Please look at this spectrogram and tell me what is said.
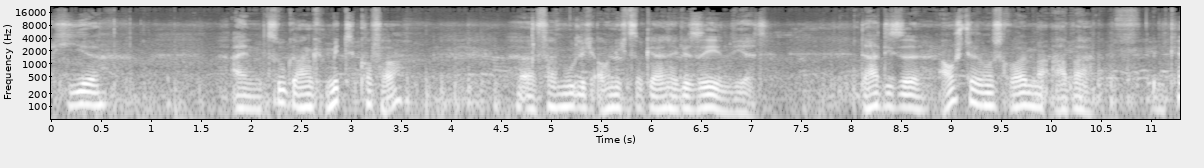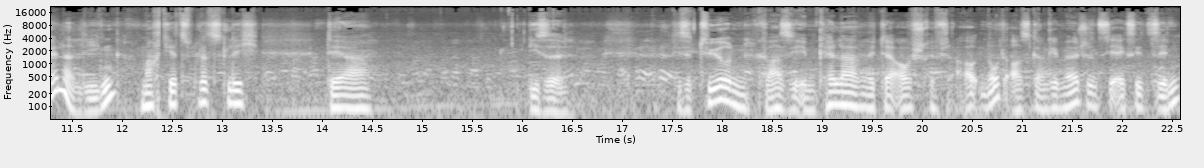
hier ein Zugang mit Koffer äh, vermutlich auch nicht so gerne gesehen wird. Da diese Ausstellungsräume aber im Keller liegen, macht jetzt plötzlich der diese diese Türen quasi im Keller mit der Aufschrift Notausgang Emergency Exit Sinn.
